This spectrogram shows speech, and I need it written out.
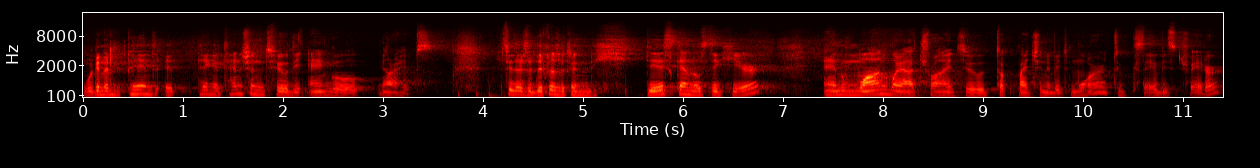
We're gonna be paying, paying attention to the angle in our hips. See, there's a difference between this candlestick here and one where I try to tuck my chin a bit more to stay a bit straighter,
